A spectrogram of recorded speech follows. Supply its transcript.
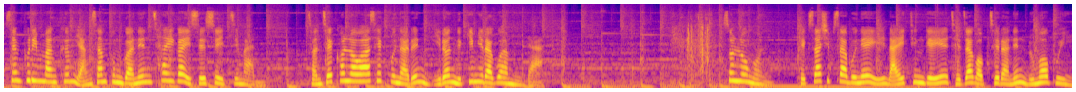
샘플인 만큼 양산품과는 차이가 있을 수 있지만 전체 컬러와 색 분할은 이런 느낌이라고 합니다. 솔로몬 144분의 1 나이팅게일 제작 업체라는 루머 부인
